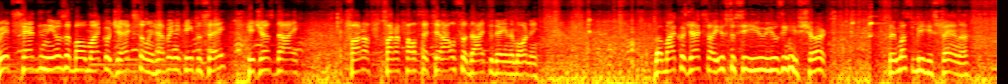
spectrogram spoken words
Brit, sad news about Michael Jackson. You have anything to say? He just died. Farrah, Farrah Fawcett also died today in the morning. But Michael Jackson, I used to see you using his shirt. So you must be his fan, huh?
